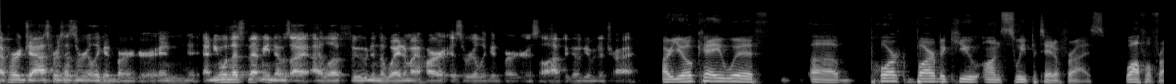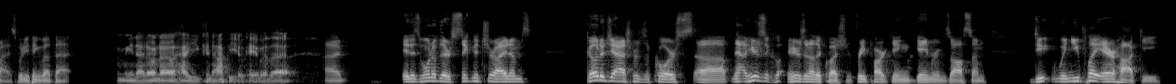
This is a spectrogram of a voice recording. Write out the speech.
I've heard Jasper's has a really good burger, and anyone that's met me knows I, I love food, and the way to my heart is a really good burger. So I'll have to go give it a try. Are you okay with uh, pork barbecue on sweet potato fries, waffle fries? What do you think about that? I mean, I don't know how you cannot be okay with that. Uh, it is one of their signature items. Go to Jasper's, of course. Uh, now, here's a here's another question: Free parking, game room's awesome. Do when you play air hockey,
